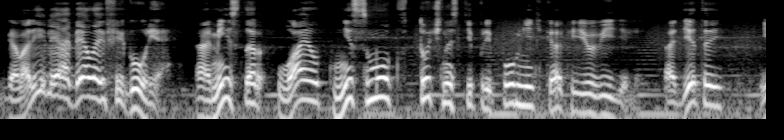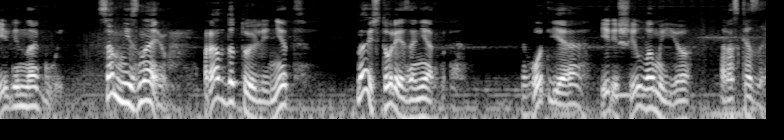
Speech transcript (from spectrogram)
Говорили о белой фигуре, а мистер Уайлд не смог в точности припомнить, как ее видели, одетой или ногой. Сам не знаю, правда то или нет, но история занятная. Вот я и решил вам ее рассказать.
